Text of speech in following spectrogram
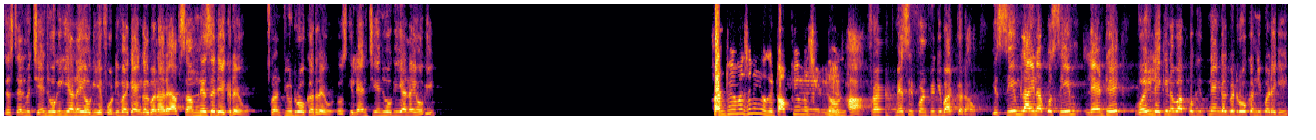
जस्ट टेल में चेंज होगी या नहीं होगी? ये 45 का एंगल बना रहा है। आप सामने से देख रहे हो। फ्रंट व्यू ड्रॉ कर रहे हो। तो उसकी लेंथ चेंज होगी या नहीं होगी? फ्रंट व्यू में से नहीं होगी टॉप व्यू में से होगी। हाँ फ्रंट में सिर्फ़ फ्रंट व्यू की बात कर रहा हूँ। ये सेम लाइन आपको सेम लेंथ है वही लेकिन अब आपको कितने एंगल पे ड्रॉ करनी पड़ेगी?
